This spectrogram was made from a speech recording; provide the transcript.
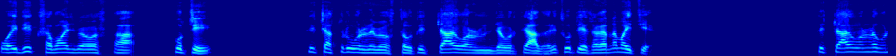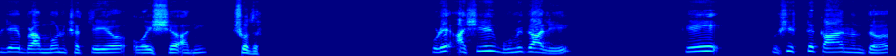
वैदिक समाज व्यवस्था होती ती चातुर्वर्ण व्यवस्था होती चार वर्णांच्यावरती आधारित होती हे सगळ्यांना माहिती आहे. ते चार वर्ण म्हणजे ब्राह्मण क्षत्रिय वैश्य आणि शूद्र. पुढे अशी एक भूमिका आली की विशिष्ट काळानंतर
